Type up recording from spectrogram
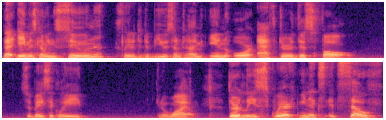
That game is coming soon, slated to debut sometime in or after this fall. So basically, in a while. Thirdly, Square Enix itself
